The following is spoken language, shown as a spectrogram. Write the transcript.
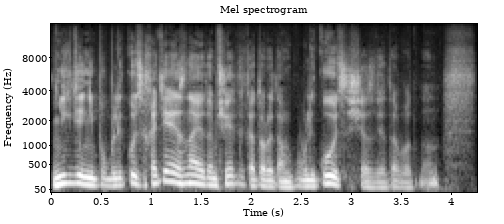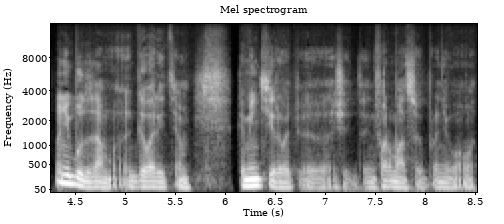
нигде не публикуются. Хотя я знаю там человека, который там публикуется сейчас где-то. Вот, ну, не буду там говорить, там, комментировать э, значит, информацию про него. Вот.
